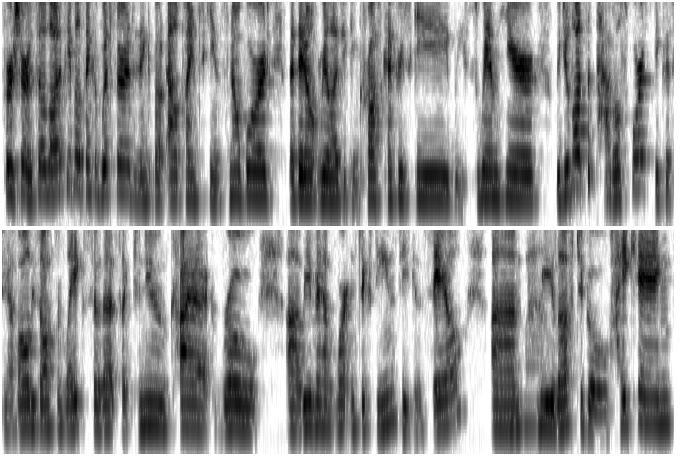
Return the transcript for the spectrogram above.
For sure. So a lot of people think of Whistler, they think about alpine ski and snowboard, but they don't realize you can cross country ski. We swim here. We do lots of paddle sports because we have all these awesome lakes. So that's like canoe, kayak, row. Uh, we even have Martin 16, so you can sail. Oh, um, wow. We love to go hiking.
